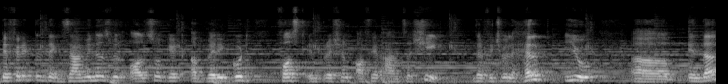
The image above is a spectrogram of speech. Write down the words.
definitely the examiners will also get a very good first impression of your answer sheet that which will help you uh, in the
